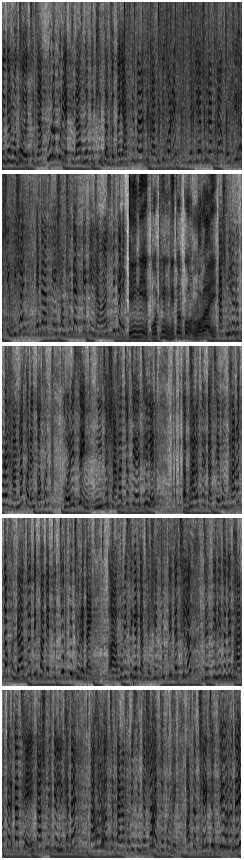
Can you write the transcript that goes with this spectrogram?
লীগের- মধ্যে হয়েছে যা পুরোপুরি একটি রাজনৈতিক সিদ্ধান্ত। তাই আজকে তারা যে দাবিটি করে যেটি আসলে একটা ঐতিহাসিক বিষয়। এটা আজকে এই সংসদে আর টেকেই না। স্পিকারে এই নিয়ে কঠিন বিতর্ক লড়াই। কাশ্মীরের উপরে হামলা করেন তখন হরি সিং নিজে সাহায্য চেয়েছিলেন ভারতের কাছে এবং ভারত তখন রাজনৈতিকভাবে একটি চুক্তি ছুড়ে দেয় হরি সিং এর কাছে। সেই চুক্তিতে ছিল যে তিনি যদি ভারতের কাছে এই কাশ্মীরকে লিখে দেন তাহলে হচ্ছে তারা হরি সিংকে সাহায্য করবে। অর্থাৎ সেই চুক্তি অনুযায়ী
